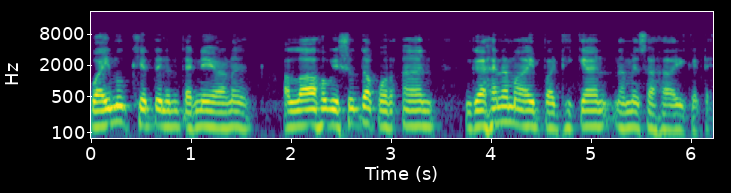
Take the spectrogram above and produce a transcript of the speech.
വൈമുഖ്യത്തിലും തന്നെയാണ്. അള്ളാഹു വിശുദ്ധ ഖുർആൻ ഗഹനമായി പഠിക്കാൻ നമ്മെ സഹായിക്കട്ടെ.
